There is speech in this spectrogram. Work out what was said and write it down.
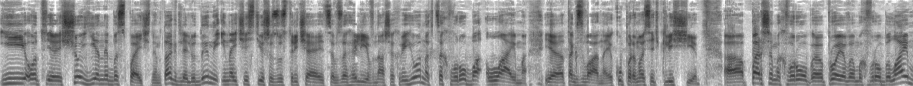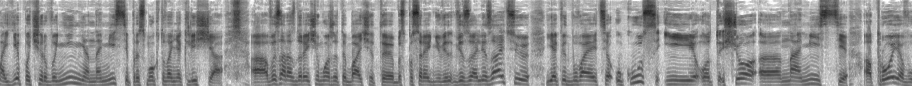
І от що є небезпечним так для людини, Україні і найчастіше зустрічається взагалі в наших регіонах. Це хвороба лайма, е, так звана, яку переносять кліщі. Першими хвороб е, проявами хвороби лайма є почервоніння на місці присмоктування кліща. Ви зараз, до речі, можете бачити безпосередню візуалізацію, як відбувається укус, і от що е, на місці прояву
